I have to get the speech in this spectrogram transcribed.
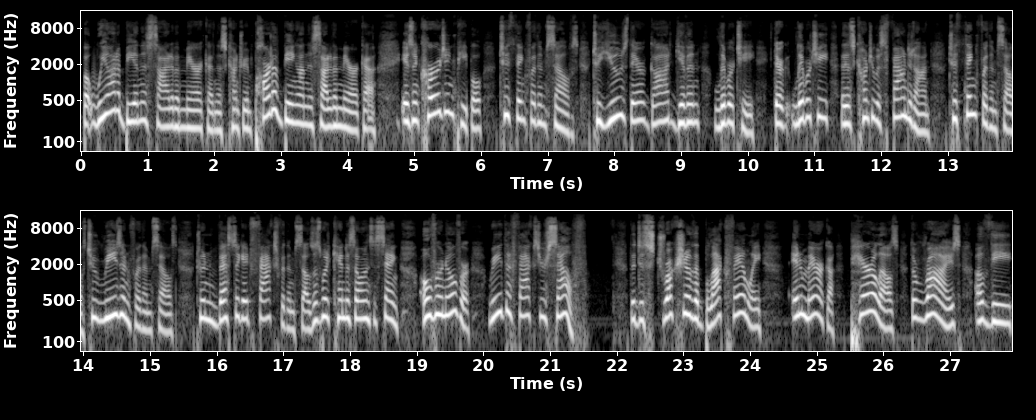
but we ought to be on the side of America in this country. And part of being on this side of America is encouraging people to think for themselves, to use their God given liberty, their liberty that this country was founded on, to think for themselves, to reason for themselves, to investigate facts for themselves. This is what Candace Owens is saying over and over. Read the facts yourself the destruction of the black family in America parallels the rise of the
